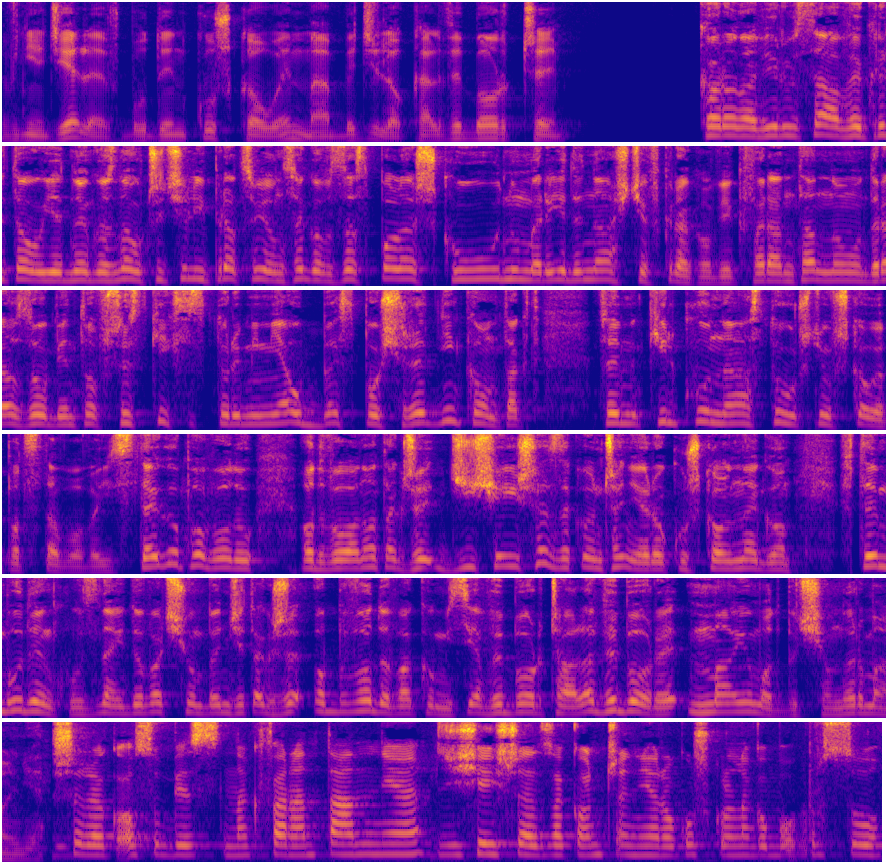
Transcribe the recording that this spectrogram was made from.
W niedzielę w budynku szkoły ma być lokal wyborczy. Koronawirusa wykryto u jednego z nauczycieli pracującego w zespole szkół nr 11 w Krakowie. Kwarantanną od razu objęto wszystkich, z którymi miał bezpośredni kontakt, w tym kilkunastu uczniów szkoły podstawowej. Z tego powodu odwołano także dzisiejsze zakończenie roku szkolnego. W tym budynku znajdować się będzie także obwodowa komisja wyborcza, ale wybory mają odbyć się normalnie. Szereg osób jest na kwarantannie. Dzisiejsze zakończenie roku szkolnego po prostu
